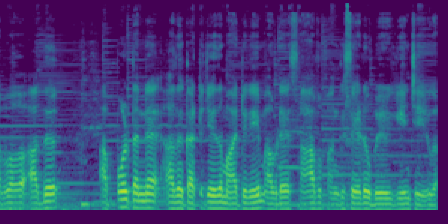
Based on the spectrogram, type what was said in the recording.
അപ്പോൾ അത് അപ്പോൾ തന്നെ അത് കട്ട് ചെയ്ത് മാറ്റുകയും അവിടെ സാഫ് ഫംഗിസൈഡ് ഉപയോഗിക്കുകയും ചെയ്യുക.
